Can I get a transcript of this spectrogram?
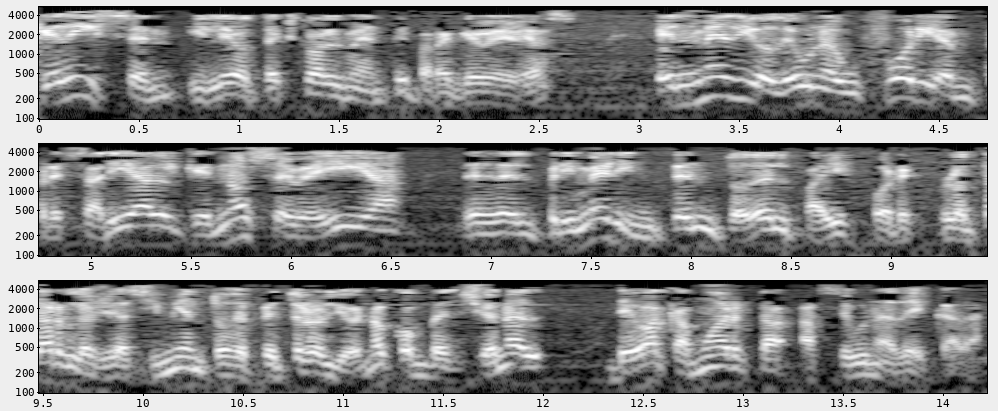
que dicen, y leo textualmente para que veas, en medio de una euforia empresarial que no se veía desde el primer intento del país por explotar los yacimientos de petróleo no convencional de vaca muerta hace una década.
